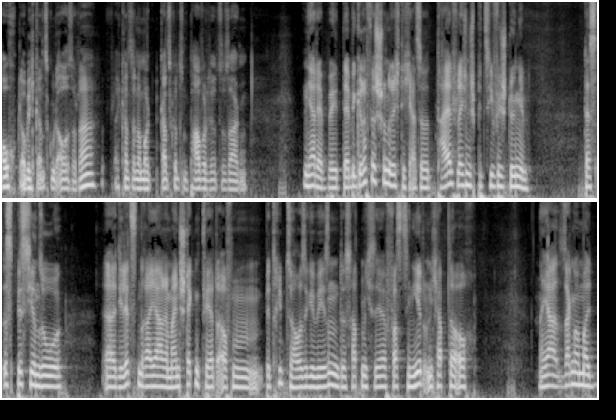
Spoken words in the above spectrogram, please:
auch glaube ich, ganz gut aus, oder? Vielleicht kannst du noch mal ganz kurz ein paar Worte dazu sagen. Ja, der, Be der Begriff ist schon richtig, also teilflächenspezifisch düngen das ist bisschen so äh, die letzten drei Jahre mein Steckenpferd auf dem Betrieb zu Hause gewesen. Das hat mich sehr fasziniert und ich habe da auch, naja, sagen wir mal,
